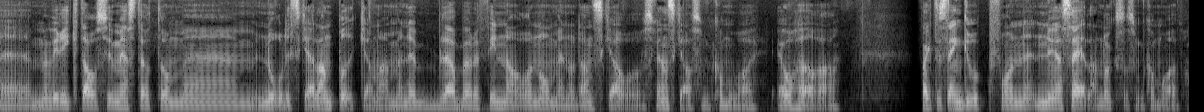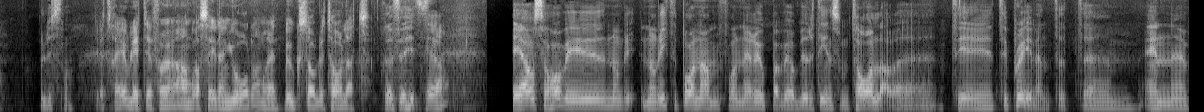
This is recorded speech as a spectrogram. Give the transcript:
Ehm, men vi riktar oss ju mest åt de ehm, nordiska lantbrukarna, men det blir både finnar och norrmän och danskar och svenskar som kommer vara åhörare. Faktiskt en grupp från Nya Zeeland också som kommer över och lyssnar. Det är trevligt, det är för andra sidan jorden rent bokstavligt talat. Precis. Ja. Ja, och så har vi någon, någon riktigt bra namn från Europa vi har bjudit in som talare till, till pre-eventet. Ehm, en eh,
